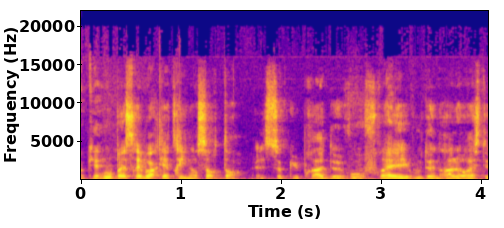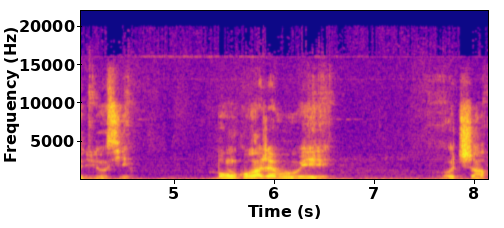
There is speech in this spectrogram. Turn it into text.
Ok. Vous passerez voir Catherine en sortant. Elle s'occupera de vos frais et vous donnera le reste du dossier. Bon courage à vous et... Votre chat.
